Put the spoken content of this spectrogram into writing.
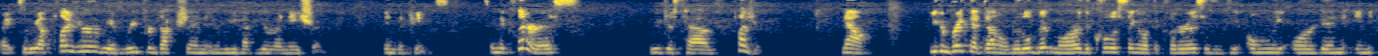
right? So we have pleasure, we have reproduction, and we have urination in the penis. In the clitoris, we just have pleasure. Now, you can break that down a little bit more. The coolest thing about the clitoris is it's the only organ in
